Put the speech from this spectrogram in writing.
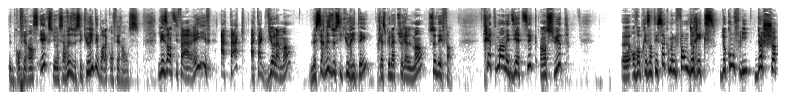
Une conférence X, il y a un service de sécurité pour la conférence. Les antifas arrivent, attaquent, attaquent violemment. Le service de sécurité, presque naturellement, se défend. Traitement médiatique, ensuite, euh, on va présenter ça comme une forme de rix, de conflit, de choc,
